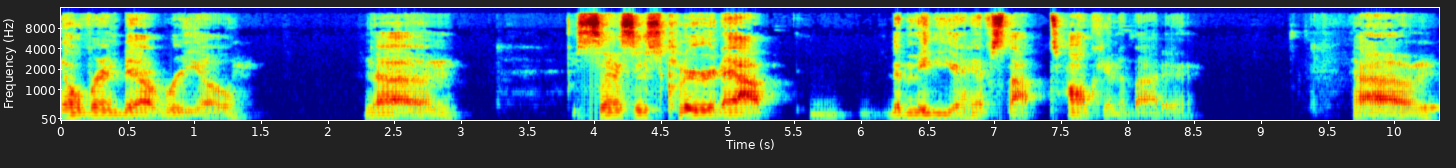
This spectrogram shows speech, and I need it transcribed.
over in Del Rio, um, since it's cleared out, the media have stopped talking about it. Um,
